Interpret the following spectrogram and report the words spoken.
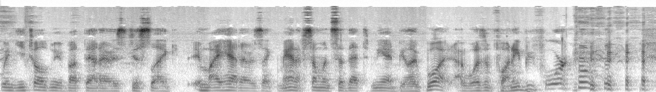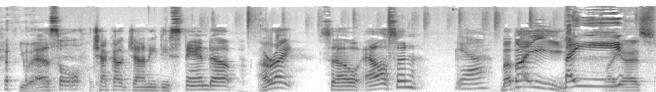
when you told me about that, I was just like, in my head, I was like, man, if someone said that to me, I'd be like, what? I wasn't funny before? you asshole. Check out Johnny D stand up. All right. So, Allison, yeah. bye bye. Bye. Bye, guys.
